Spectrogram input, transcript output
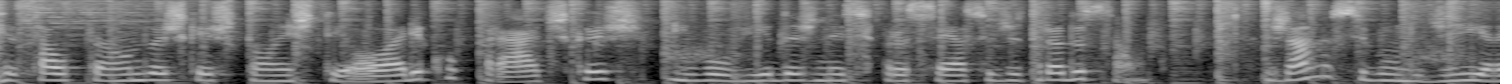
ressaltando as questões teórico-práticas envolvidas nesse processo de tradução. Já no segundo dia,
